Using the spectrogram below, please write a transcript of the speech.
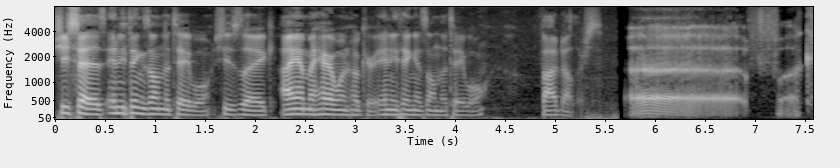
She says anything's on the table. She's like, I am a heroin hooker. Anything is on the table. Five dollars. uh, fuck.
